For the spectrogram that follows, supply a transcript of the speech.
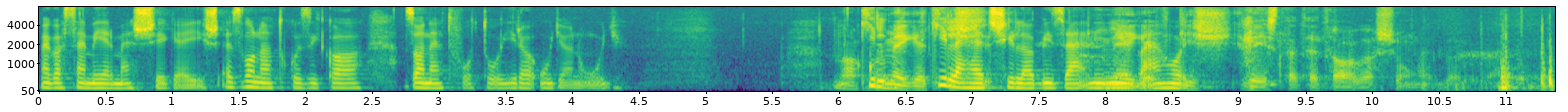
meg a szemérmessége is. Ez vonatkozik a, az Anett fotóira ugyanúgy. Na, ki, még egy ki kis, lehet silabizálni még nyilván, egy hogy... kis részletet hallgassunk meg.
